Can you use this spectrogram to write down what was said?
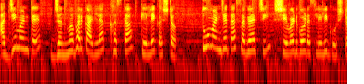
आजी म्हणते जन्मभर काढल्या खस्ता केले कष्ट. तू म्हणजे त्या सगळ्याची शेवट गोड असलेली गोष्ट.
